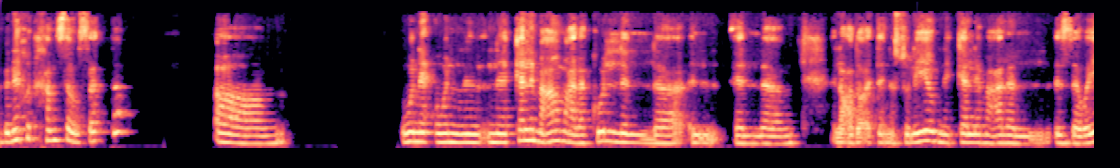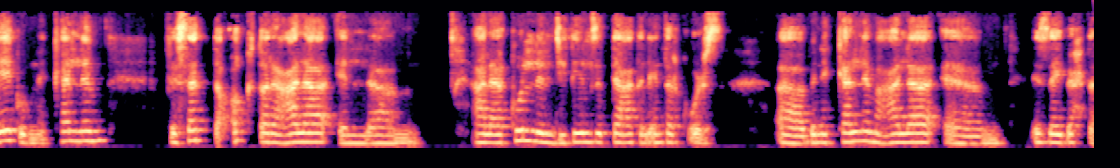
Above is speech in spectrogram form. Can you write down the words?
بناخد خمسة وستة آه ونتكلم معاهم على كل ال ال ال الأعضاء التناسلية وبنتكلم على الزواج وبنتكلم في ست أكتر على على كل ال details بتاعة ال intercourse آه بنتكلم على إزاي بيحصل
